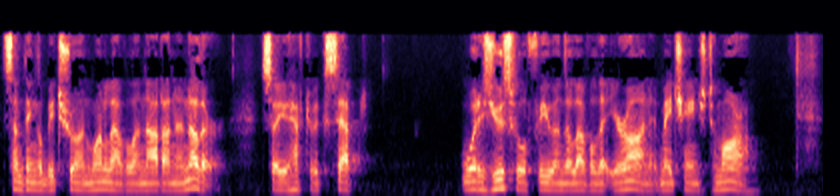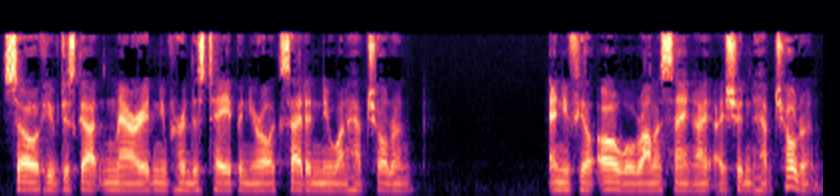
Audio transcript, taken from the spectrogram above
Something will be true on one level and not on another. So you have to accept what is useful for you on the level that you're on. It may change tomorrow. So if you've just gotten married and you've heard this tape and you're all excited and you want to have children, and you feel, oh, well, Rama's saying I, I shouldn't have children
